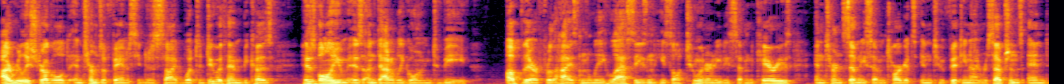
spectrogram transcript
I really struggled in terms of fantasy to decide what to do with him because his volume is undoubtedly going to be up there for the highest in the league. Last season, he saw 287 carries and turned 77 targets into 59 receptions, and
